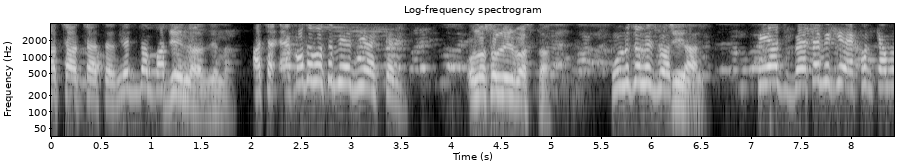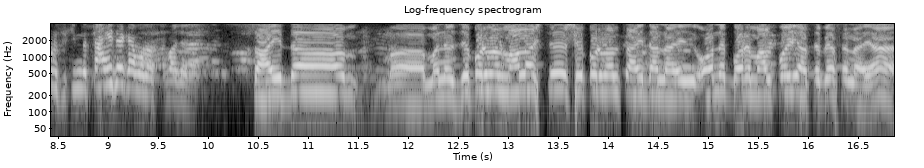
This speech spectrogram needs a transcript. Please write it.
আচ্ছা আচ্ছা আচ্ছা ন্যায্য দাম জি পাচ্ছেন না জি না। আচ্ছা এ কত বস্তা পেঁয়াজ নিয়ে আসছেন? উনচল্লিশ বস্তা। উনচল্লিশ বস্তা। পেঁয়াজ বেচা বিক্রি এখন কেমন আছে কিন্তু চাহিদা কেমন আছে বাজারে? চাহিদা মানে যে পরিমাণ মাল আসছে সেই পরিমাণ চাহিদা নাই। অনেক ঘরে মাল পড়ে আছে বেচে নাই হ্যাঁ?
